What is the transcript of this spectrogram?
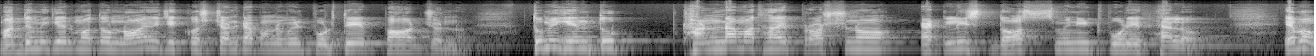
মাধ্যমিকের মতো নয় যে কোশ্চেনটা পনেরো মিনিট পড়তে পাওয়ার জন্য। তুমি কিন্তু ঠান্ডা মাথায় প্রশ্ন অ্যাটলিস্ট দশ মিনিট পড়ে ফেলো। এবং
